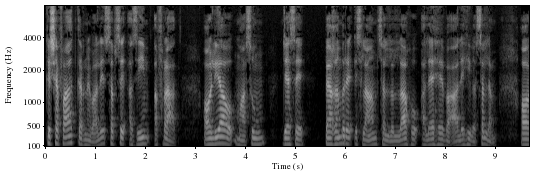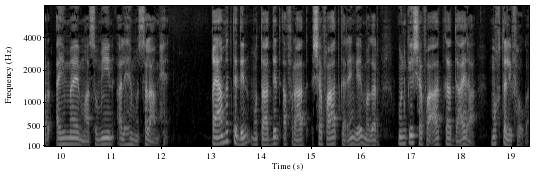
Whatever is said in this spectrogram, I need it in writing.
کہ شفاعت کرنے والے سب سے عظیم افراد، اولیاء و معصوم، جیسے پیغمبر اسلام صلی اللہ علیہ و وسلم اور ام معصومین علیہ السلام ہیں۔ قیامت کے دن متعدد افراد شفاعت کریں گے مگر ان کی شفاعت کا دائرہ مختلف ہوگا۔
